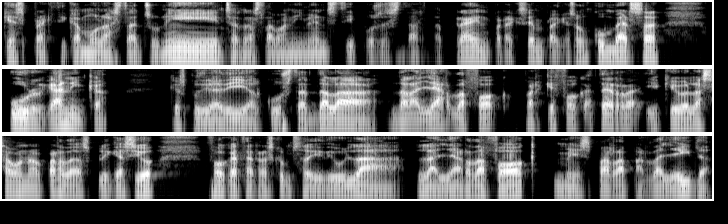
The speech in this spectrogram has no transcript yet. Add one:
que es practica molt als Estats Units, en esdeveniments tipus Startup Grind, per exemple, que són conversa orgànica, que es podria dir al costat de la, de la llar de foc, perquè foc a terra, i aquí ve la segona part de l'explicació, foc a terra és com se li diu la, la llar de foc més per la part de Lleida.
